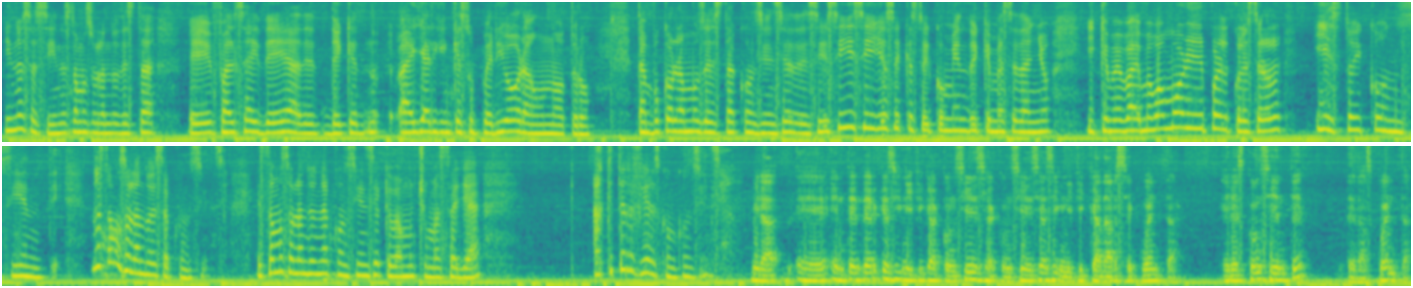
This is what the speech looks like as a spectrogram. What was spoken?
Y no es así, no estamos hablando de esta eh, falsa idea de, que hay alguien que es superior a un otro. Tampoco hablamos de esta conciencia de decir, sí, sí, yo sé que estoy comiendo y que me hace daño y que me, va, me voy a morir por el colesterol y estoy consciente. No estamos hablando de esa conciencia, estamos hablando de una conciencia que va mucho más allá. ¿A qué te refieres con conciencia? Mira, eh, entender qué significa conciencia. Conciencia significa darse cuenta. ¿Eres consciente? Te das cuenta.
